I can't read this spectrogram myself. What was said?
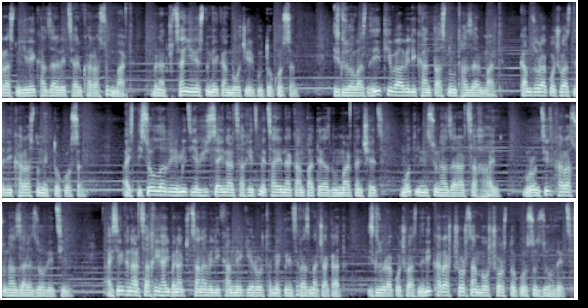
43640 մարդ, բնակչության 31.2%-ը։ Իսկ զոհվածների թիվը ավելի քան 18000 մարդ, կամ զորակոչվածների 41%-ը։ Այսպիսով ԼՂՄ-ից եւ Հյուսիսային Արցախից մեծ հայրենական պատերազմում մարտնչեց մոտ 90000 արցախահայ, որոնցից 40000-ը զոհվեցին։ Այսինքն Արցախի հայ բնակչության ավելի քան 1/3-ը մեկնեց ռազմաճակատ, իսկ զորակոչվածների 44.4%-ը զոհվեց։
